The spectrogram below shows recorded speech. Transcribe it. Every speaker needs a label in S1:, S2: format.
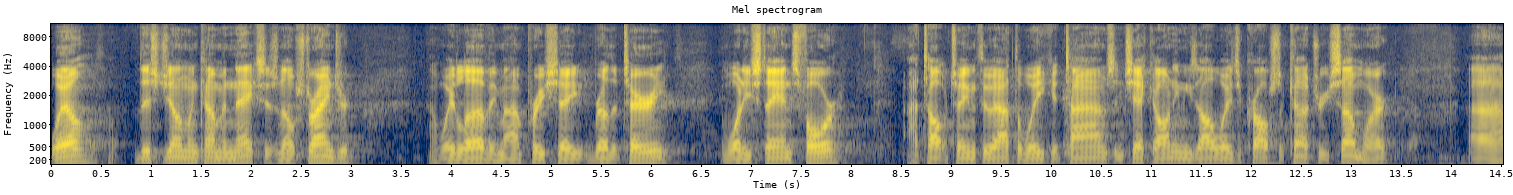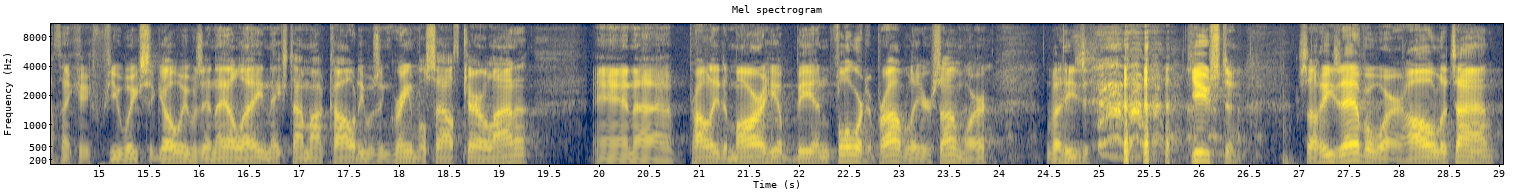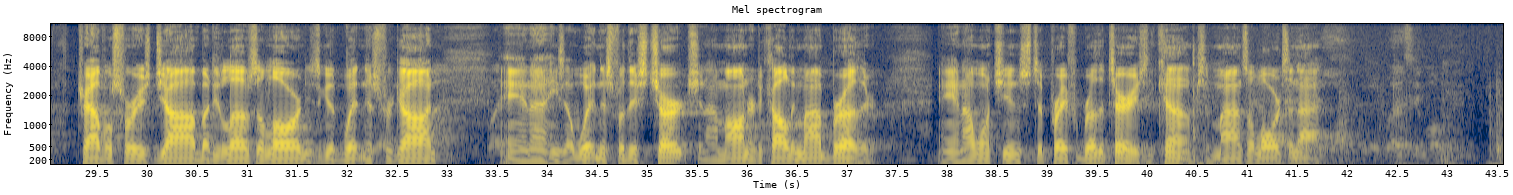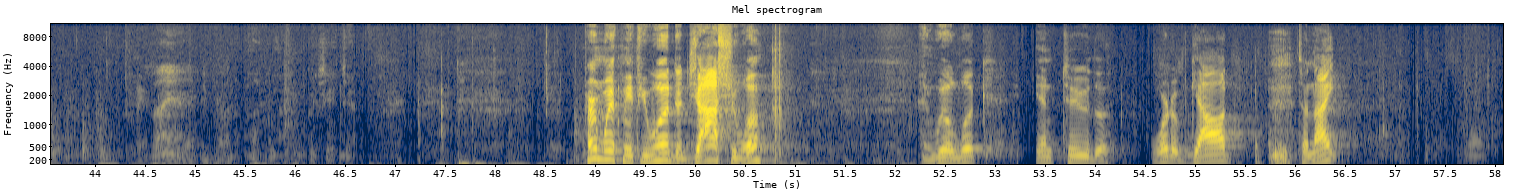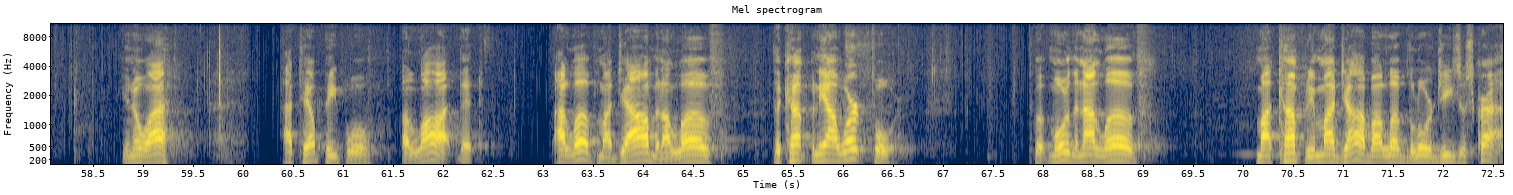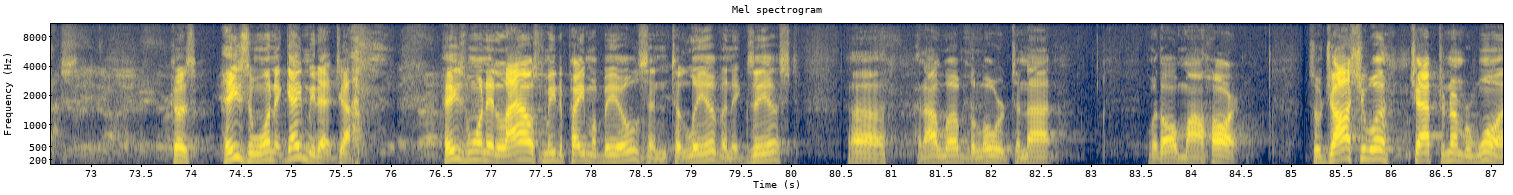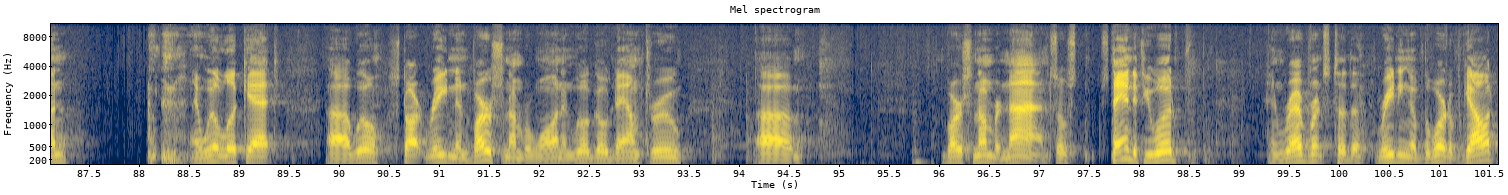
S1: Well, this gentleman coming next is no stranger, and we love him. I appreciate Brother Terry and what he stands for. I talk to him throughout the week at times and check on him. He's always across the country somewhere. Uh, I think a few weeks ago he was in L.A. Next time I called, he was in Greenville, South Carolina. And uh, probably tomorrow he'll be in Florida, probably, or somewhere. But he's Houston. So he's everywhere all the time. Travels for his job, but he loves the Lord. He's a good witness for God. And uh, he's a witness for this church, and I'm honored to call him my brother. And I want you to pray for Brother Terry as he comes and minds the Lord tonight.
S2: Turn with me, if you would, to Joshua, and we'll look into the Word of God tonight. You know, I, I tell people a lot that I love my job and I love the company I work for. But more than I love my company and my job, I love the Lord Jesus Christ. Because He's the one that gave me that job. He's the one that allows me to pay my bills and to live and exist. Uh, and I love the Lord tonight with all my heart. So, Joshua chapter number one, and we'll look at, uh, we'll start reading in verse number one, and we'll go down through um, verse number nine. So, stand if you would in reverence to the reading of the Word of God.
